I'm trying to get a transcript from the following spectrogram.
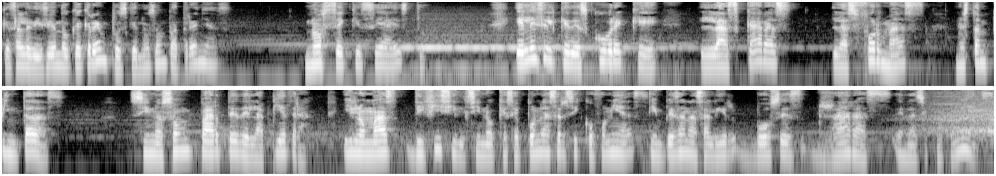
que sale diciendo, ¿qué creen? Pues que no son patrañas. No sé qué sea esto. Él es el que descubre que las caras, las formas, no están pintadas, sino son parte de la piedra y lo más difícil, sino que se pone a hacer psicofonías y empiezan a salir voces raras en las psicofonías.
